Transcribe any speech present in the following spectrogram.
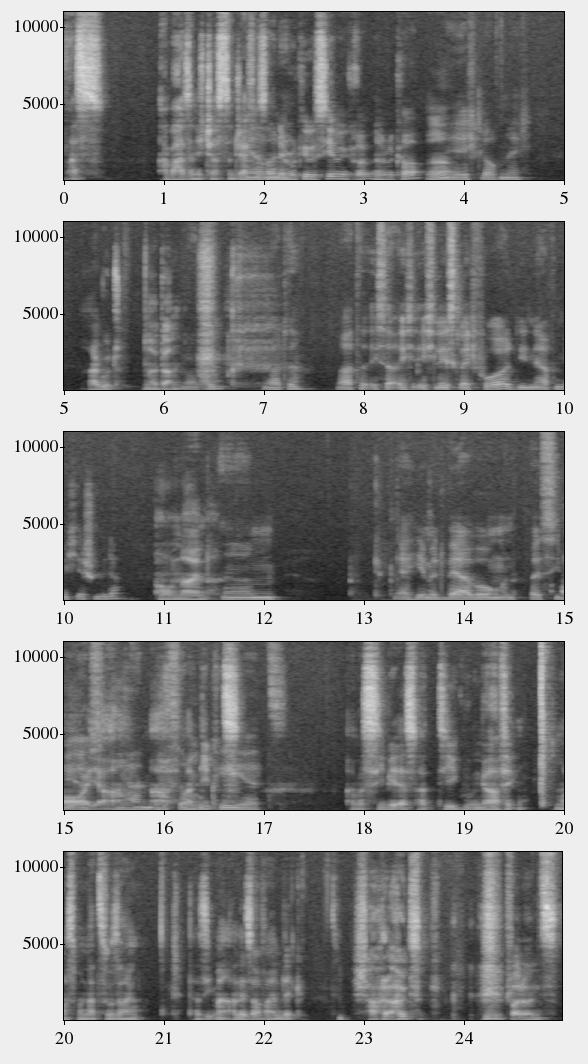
Was? Aber hat er nicht Justin Jefferson warte. den Rookie Receiving Record? Ja? Nee, ich glaube nicht. Ah, gut. Na dann. Warte, warte, warte. Ich, ich, ich lese gleich vor. Die nerven mich hier schon wieder. Oh nein. Ähm, ja, hier mit Werbung und bei CBS. Oh ja. ja Ach, ist man okay liebt's. jetzt. Aber CBS hat die guten Grafiken, muss man dazu sagen. Da sieht man alles auf einen Blick. Shoutout von uns.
